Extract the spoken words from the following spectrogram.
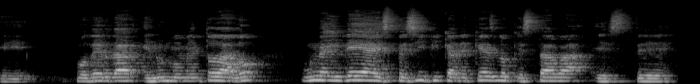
eh, poder dar en un momento dado una idea específica de qué es lo que estaba, este,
